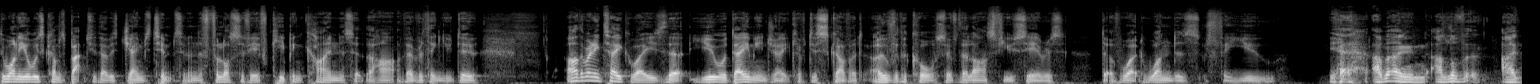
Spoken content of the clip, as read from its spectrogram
The one he always comes back to, though, is James Timpson and the philosophy of keeping kindness at the heart of everything you do. Are there any takeaways that you or Damian Jake have discovered over the course of the last few series that have worked wonders for you? Yeah, I mean, I love. I,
